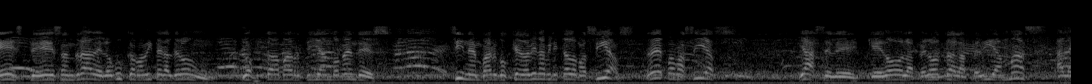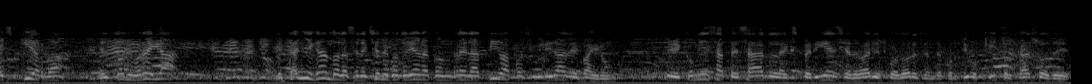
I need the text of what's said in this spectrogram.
Este es Andrade, lo busca Mamita Calderón. Lo está martillando Méndez. Sin embargo, queda bien habilitado Macías. Trepa Macías. Ya se le quedó la pelota, la pedía más a la izquierda el Tony Moreira. Están llegando a la selección ecuatoriana con relativas posibilidades, Byron. Eh, comienza a pesar la experiencia de varios jugadores del Deportivo Quito, el caso de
